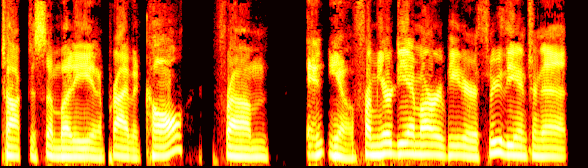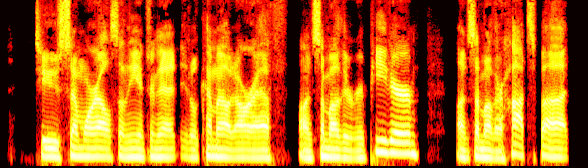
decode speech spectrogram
talk to somebody in a private call from, you know, from your DMR repeater through the internet to somewhere else on the internet. It'll come out RF on some other repeater, on some other hotspot,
